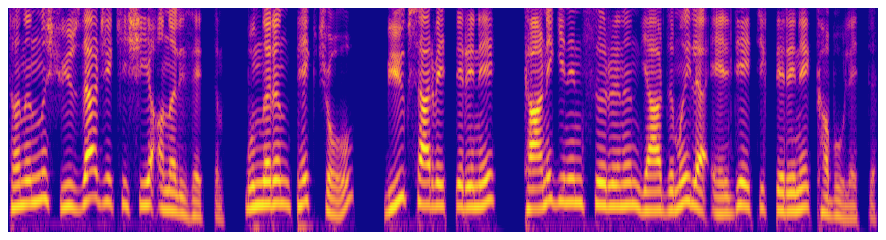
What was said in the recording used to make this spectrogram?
tanınmış yüzlerce kişiyi analiz ettim. Bunların pek çoğu büyük servetlerini Carnegie'nin sırrının yardımıyla elde ettiklerini kabul etti.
